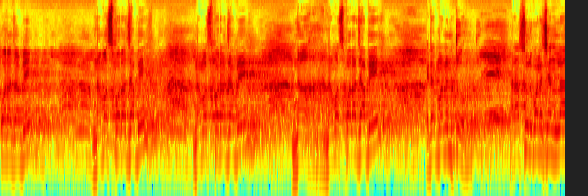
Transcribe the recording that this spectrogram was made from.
পড়া যাবে? নামাজ পড়া যাবে? নামাজ পড়া যাবে? না, নামাজ পড়া যাবে? এটা মানেন তো? রাসুল বলেছেন, লা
